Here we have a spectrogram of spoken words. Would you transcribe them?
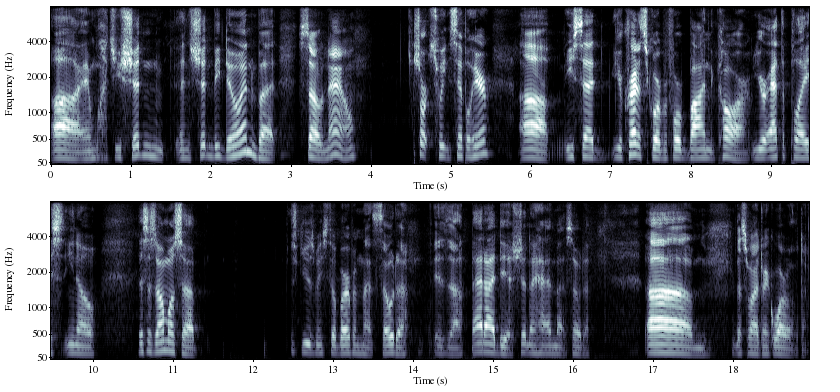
uh, and what you shouldn't and shouldn't be doing. But so now, short, sweet, and simple here. Uh, you said your credit score before buying the car. You're at the place. You know, this is almost a. Excuse me, still burping. That soda is a bad idea. Shouldn't have had that soda. Um, that's why I drink water all the time.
